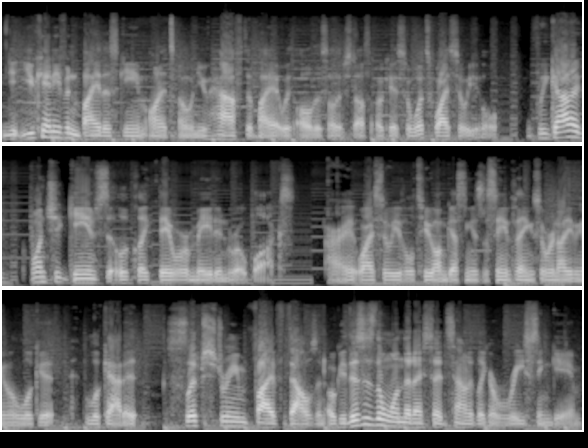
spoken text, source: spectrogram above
Y you can't even buy this game on its own. You have to buy it with all this other stuff. Okay, so what's Why So Evil? We got a bunch of games that look like they were made in Roblox. Alright, Why So Evil 2, I'm guessing is the same thing, so we're not even gonna look at look at it. Slipstream 5000. Okay, this is the one that I said sounded like a racing game.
